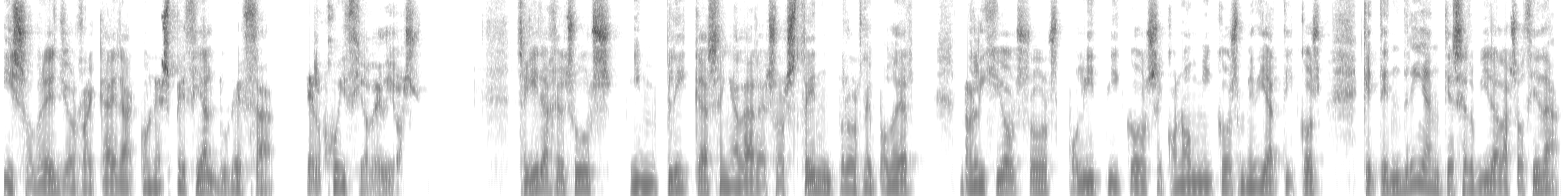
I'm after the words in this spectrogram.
y sobre ellos recaerá con especial dureza el juicio de Dios. Seguir a Jesús implica señalar a esos centros de poder religiosos, políticos, económicos, mediáticos, que tendrían que servir a la sociedad,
